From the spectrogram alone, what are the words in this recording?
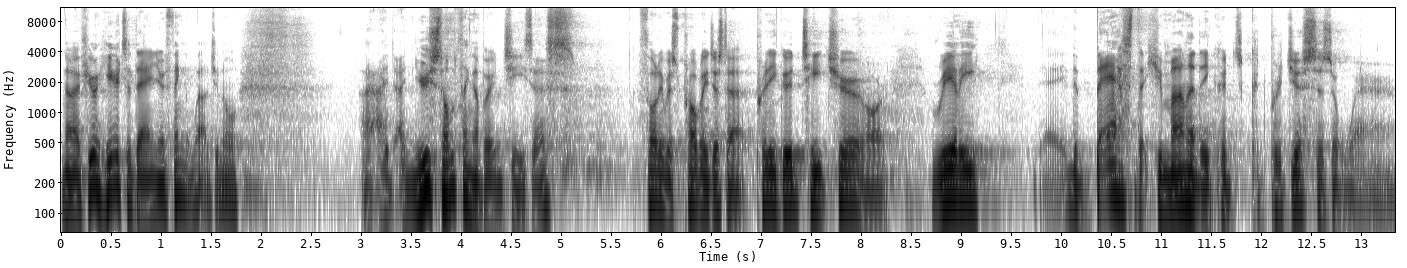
Now, if you're here today and you're thinking, well, you know, I, I knew something about Jesus, thought he was probably just a pretty good teacher or really eh, the best that humanity could, could produce, as it were.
